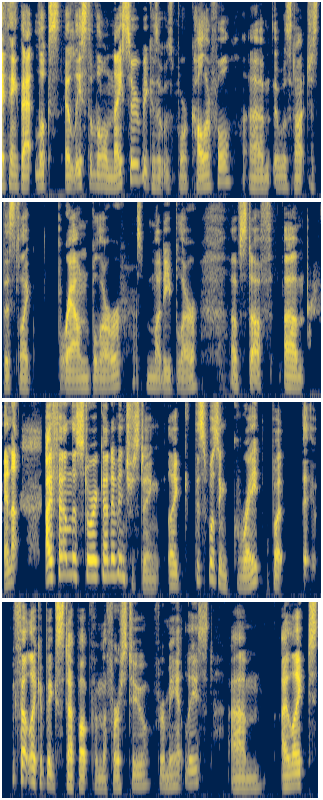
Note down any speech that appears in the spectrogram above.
I think that looks at least a little nicer because it was more colorful. Um it was not just this like brown blur muddy blur of stuff. Um and I, I found this story kind of interesting. Like this wasn't great but it felt like a big step up from the first two for me at least. Um i liked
